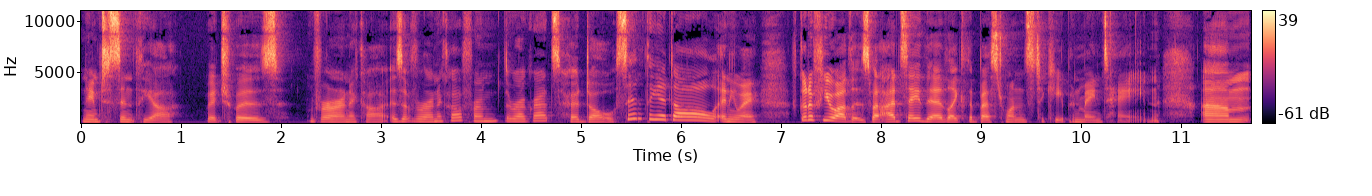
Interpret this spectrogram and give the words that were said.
named Cynthia, which was Veronica. Is it Veronica from the Rugrats? Her doll. Cynthia doll. Anyway, I've got a few others, but I'd say they're like the best ones to keep and maintain. Um,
